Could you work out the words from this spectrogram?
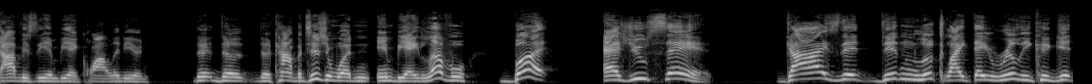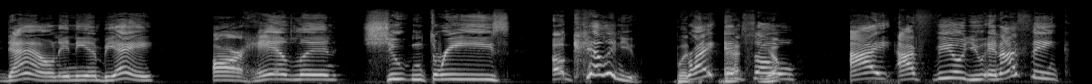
obviously NBA quality or the the the competition wasn't NBA level, but as you said, guys that didn't look like they really could get down in the NBA are handling, shooting threes, uh, killing you. But right? that- and so yep. I I feel you, and I think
